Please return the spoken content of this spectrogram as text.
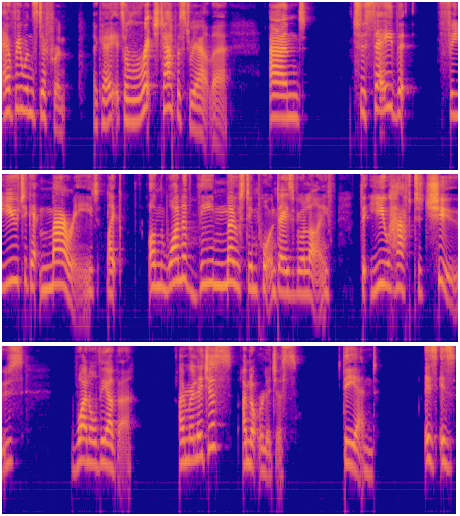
everyone's different. Okay, it's a rich tapestry out there. And to say that for you to get married, like on one of the most important days of your life, that you have to choose one or the other. I'm religious, I'm not religious. The end. Is is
